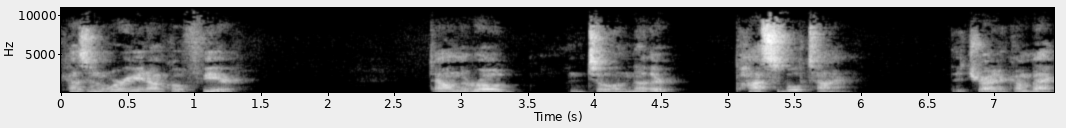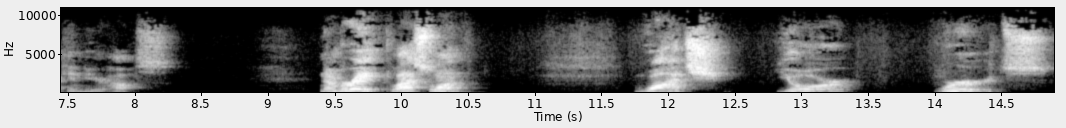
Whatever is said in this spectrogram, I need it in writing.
cousin worry and uncle fear down the road until another possible time they try to come back into your house. Number eight, last one. Watch your words.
